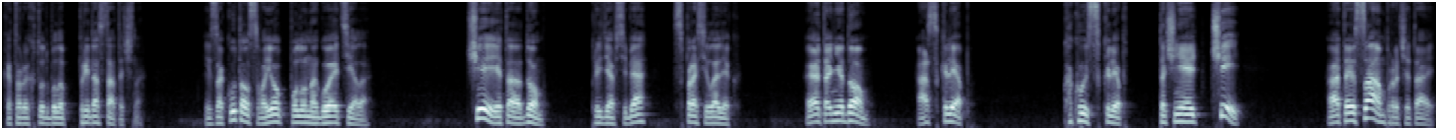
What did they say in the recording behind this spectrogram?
которых тут было предостаточно, и закутал свое полуногое тело. «Чей это дом?» Придя в себя, спросил Олег. «Это не дом, а склеп». «Какой склеп? Точнее, чей?» «А ты сам прочитай».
